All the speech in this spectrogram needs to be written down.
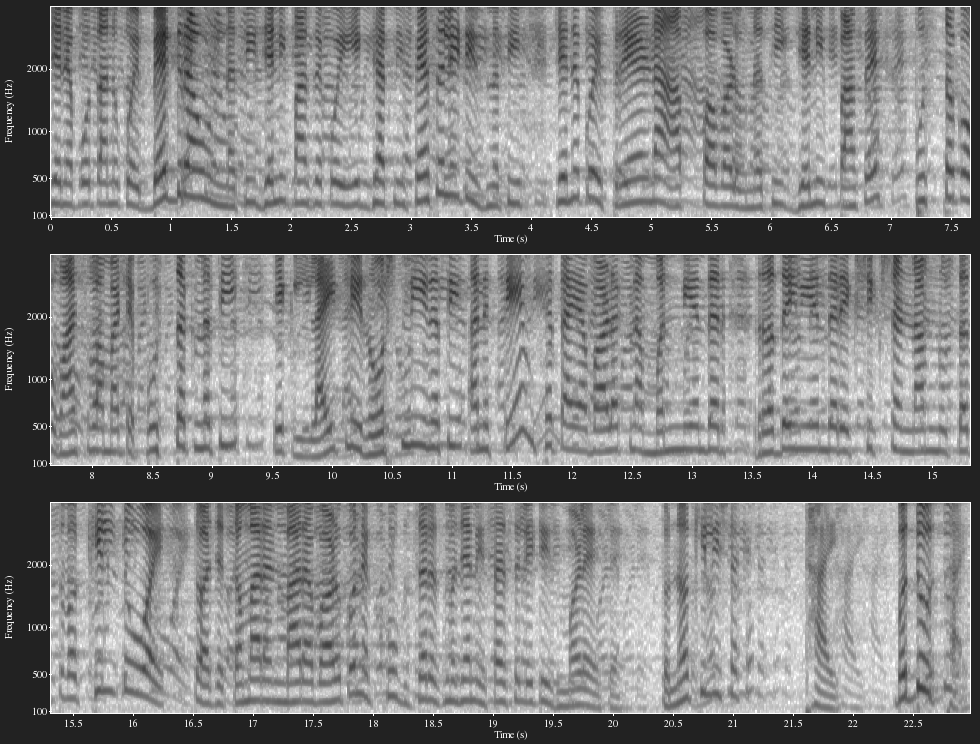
જેને પોતાનું કોઈ બેકગ્રાઉન્ડ નથી, જેની પાસે કોઈ એક જાતની ફેસિલિટીઝ નથી, જેને કોઈ પ્રેરણા આપવાવાળું નથી, જેની પાસે પુસ્તકો વાંચવા માટે પુસ્તક નથી, એક લાઇટની રોશની નથી અને તેમ છતાંય આ બાળકના મનની અંદર, હૃદયની અંદર એક શિક્ષણ નામનું તત્વ ખીલતું હોય, તો આજે તમારા મારા બાળકોને ખૂબ સરસ મજાની ફેસિલિટીઝ મળે છે. તો ન ખીલી શકે? થાય. બધું જ થાય.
